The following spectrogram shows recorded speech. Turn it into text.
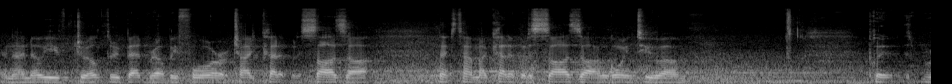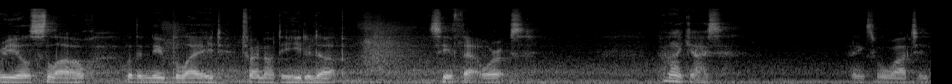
And I know you've drilled through bed rail before or tried to cut it with a sawzall. Next time I cut it with a sawzall, I'm going to um, put it real slow with a new blade. Try not to heat it up. See if that works. All right, guys. Thanks for watching.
